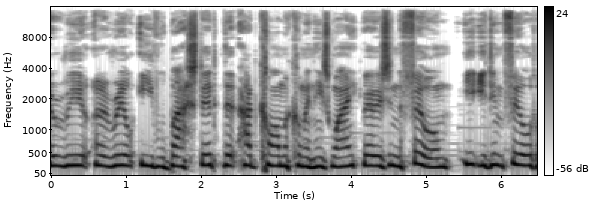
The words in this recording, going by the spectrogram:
a real a real evil bastard that had karma coming his way. Whereas in the film, you, you didn't feel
